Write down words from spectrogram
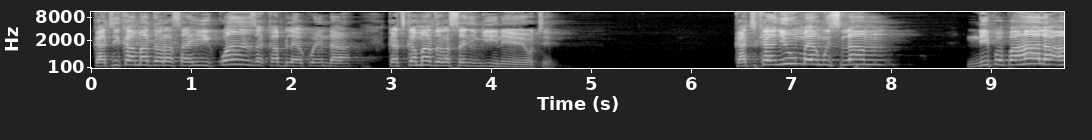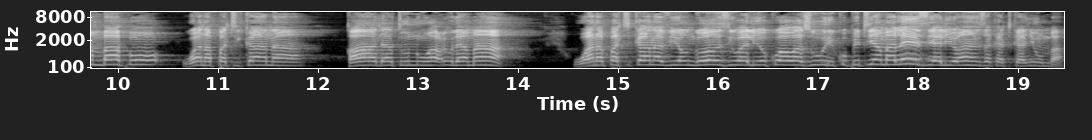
katika madrasa hii kwanza kabla ya kwenda katika madrasa nyingine yoyote. Katika nyumba ya Muislamu ndipo pahala ambapo wanapatikana qadatun wa ulama wanapatikana viongozi waliokuwa wazuri kupitia malezi yaliyoanza katika nyumba.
